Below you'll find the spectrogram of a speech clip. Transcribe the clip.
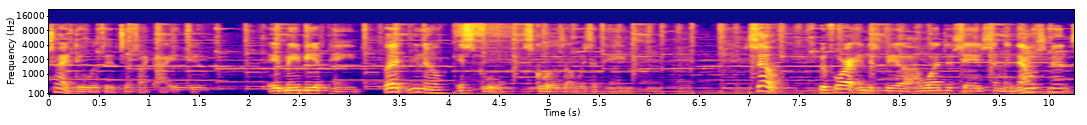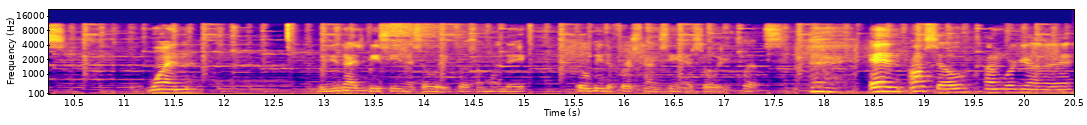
try to deal with it just like I do. It may be a pain, but you know, it's school. School is always a pain. So, before I end this video, I wanted to say some announcements. One, will you guys be seeing a solar eclipse on Monday? It will be the first time seeing a solar eclipse. and also, I'm working on a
